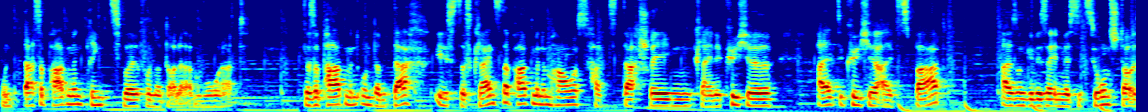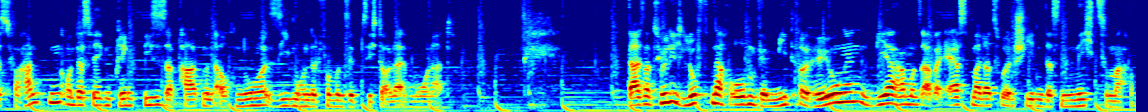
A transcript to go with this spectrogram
Und das Apartment bringt 1200 Dollar im Monat. Das Apartment unterm Dach ist das kleinste Apartment im Haus, hat Dachschrägen, kleine Küche, alte Küche, altes Bad. Also ein gewisser Investitionsstau ist vorhanden und deswegen bringt dieses Apartment auch nur 775 Dollar im Monat. Da ist natürlich Luft nach oben für Mieterhöhungen. Wir haben uns aber erstmal dazu entschieden, das nicht zu machen.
